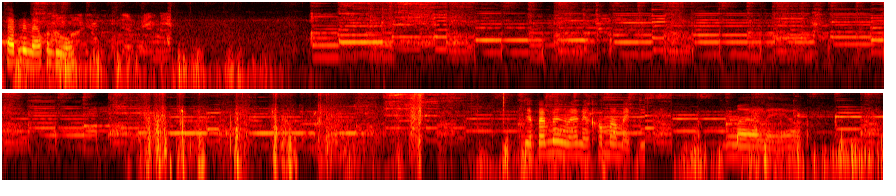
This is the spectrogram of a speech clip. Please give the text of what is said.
แป๊บนึงนะคนดู เดี๋ยวแป๊บนึงนะเดี๋ยวเข้ามาใหม่ มาแล้วตัว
